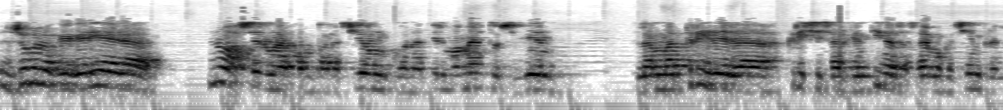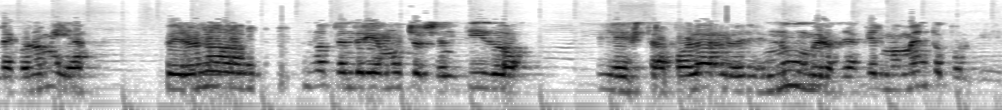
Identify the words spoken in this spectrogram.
Yo lo que quería era no hacer una comparación con aquel momento, si bien la matriz de la crisis argentina ya sabemos que siempre es la economía, pero no, no tendría mucho sentido eh, extrapolar números de aquel momento porque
